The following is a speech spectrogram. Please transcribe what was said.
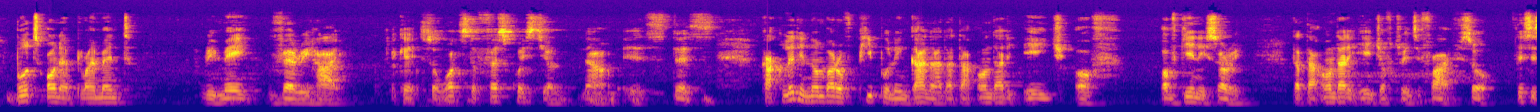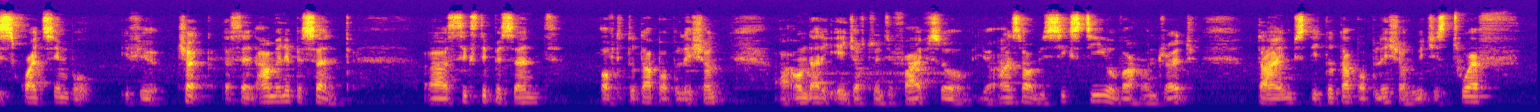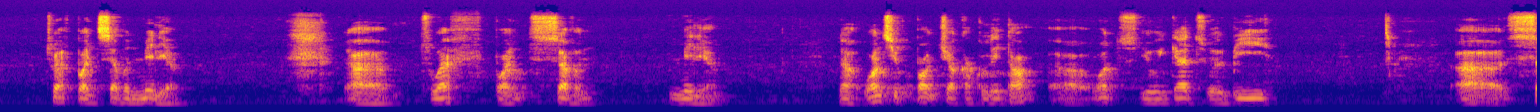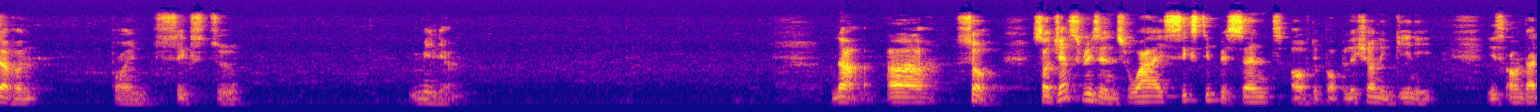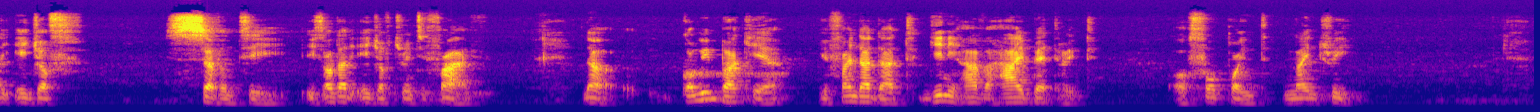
Both unemployment remain very high okay so what's the first question now is this. Calculate the number of people in ghana that are under the age of of guinea sorry that are under the age of 25 so this is quite simple. If you check they said how many percent? Uh, 60 percent of the total population are under the age of 25 so your answer will be 60 over 100 times the total population which is 12 12.7 million uh, 12.7 million. Now, once you punch your calculator, uh, what you will get will be uh, 7.62 million. Now, uh, so suggest reasons why 60% of the population in Guinea is under the age of 70 is under the age of 25 now coming back here you find out that Guinea have a high birth rate of 4.93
